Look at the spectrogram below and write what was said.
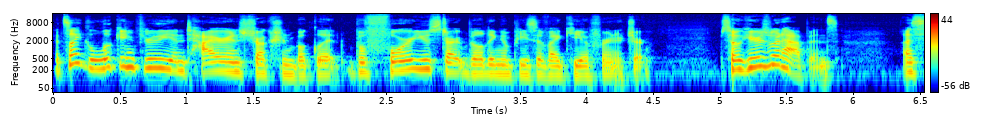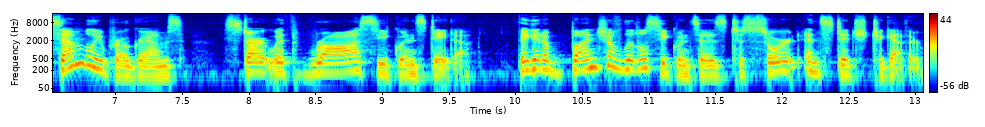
It's like looking through the entire instruction booklet before you start building a piece of IKEA furniture. So here's what happens assembly programs start with raw sequence data. They get a bunch of little sequences to sort and stitch together.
